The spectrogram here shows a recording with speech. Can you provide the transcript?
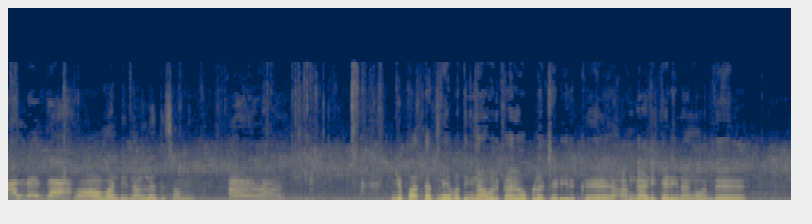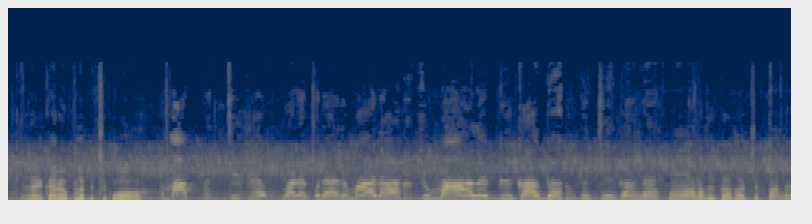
நல்லதா? ஆமாண்டி நல்லது சாமி. இங்கே பக்கத்துலேயே பார்த்தீங்கன்னா ஒரு கருவேப்பிலை செடி இருக்குது அங்கே அடிக்கடி நாங்கள் வந்து கருவேப்பிலை பிச்சுக்குவோம். அதை சும்மா அழகுக்காக வச்சிருக்காங்க. ஆ, அழகுக்காக வச்சுருப்பாங்க.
